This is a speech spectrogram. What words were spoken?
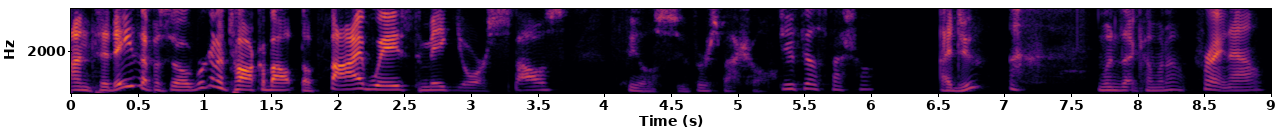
On today's episode, we're going to talk about the five ways to make your spouse feel super special. Do you feel special I do. When's that coming up? right now?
